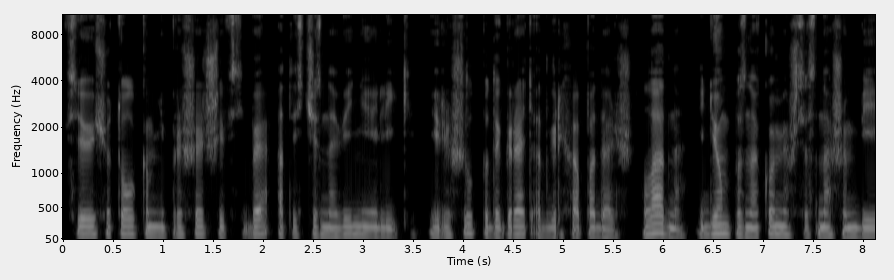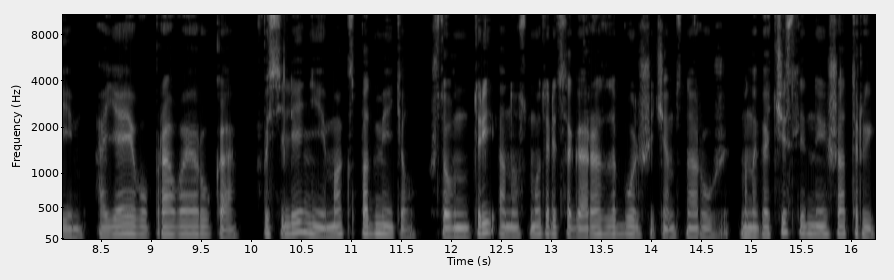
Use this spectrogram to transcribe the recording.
все еще толком не пришедший в себя от исчезновения Лики, и решил подыграть от греха подальше. Ладно, идем познакомишься с нашим Беем, а я его правая рука поселении Макс подметил, что внутри оно смотрится гораздо больше, чем снаружи. Многочисленные шатры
